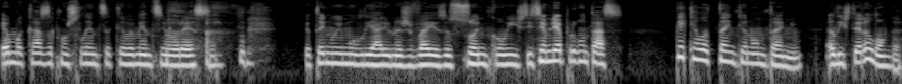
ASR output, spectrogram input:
É uma casa com excelentes acabamentos em Oressa. Eu tenho um imobiliário nas veias, eu sonho com isto. E se a mulher perguntasse o que é que ela tem que eu não tenho? A lista era longa.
